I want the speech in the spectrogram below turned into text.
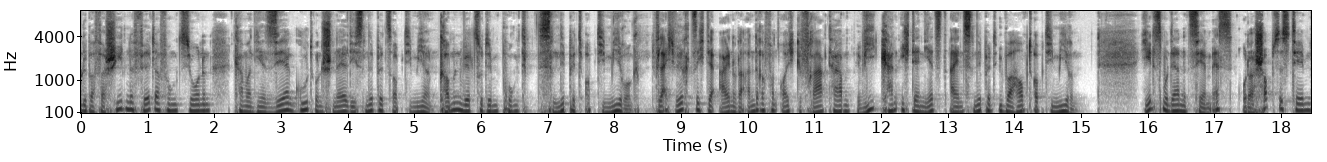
und über verschiedene Filterfunktionen kann man hier sehr gut und schnell die Snippets optimieren. Kommen wir zu dem Punkt Snippet-Optimierung. Vielleicht wird sich der ein oder andere von euch gefragt haben, wie kann ich denn jetzt ein Snippet überhaupt optimieren? Jedes moderne CMS oder Shop-System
